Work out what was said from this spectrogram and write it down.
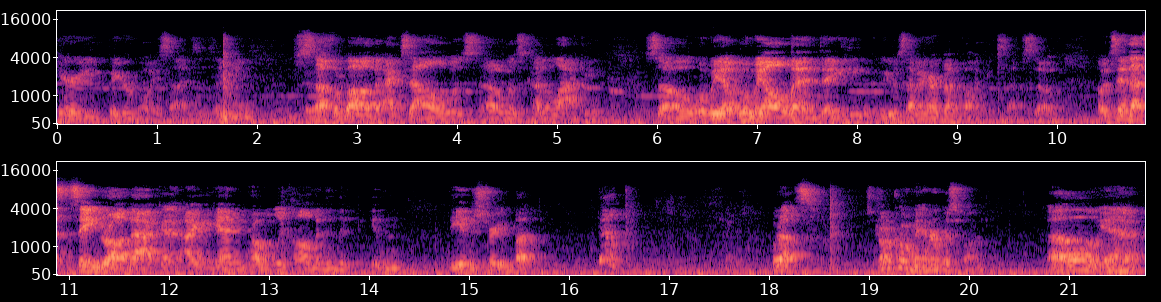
carry bigger boy sizes. I mean, stuff above XL was uh, was kind of lacking. So when we when we all went, they, he, he was having a hard time finding stuff. So I would say that's the same drawback. I, I again probably common in the in the industry, but yeah. What else? Stormcrow Manor was fun. Oh yeah.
